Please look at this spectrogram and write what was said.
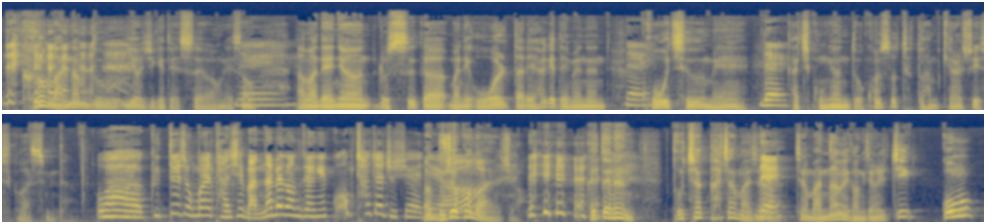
와 그런 만남도 이어지게 됐어요. 그래서 네. 아마 내년 루스가 만약 5월 달에 하게 되면은 네. 그 즈음에 네. 같이 공연도 콘서트도 함께 할 수 있을 것 같습니다. 와, 그때 정말 다시 만남의 광장에 꼭 찾아주셔야 아, 돼요. 무조건 와야죠. 그때는 도착하자마자 네. 제가 만남의 광장을 찍고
